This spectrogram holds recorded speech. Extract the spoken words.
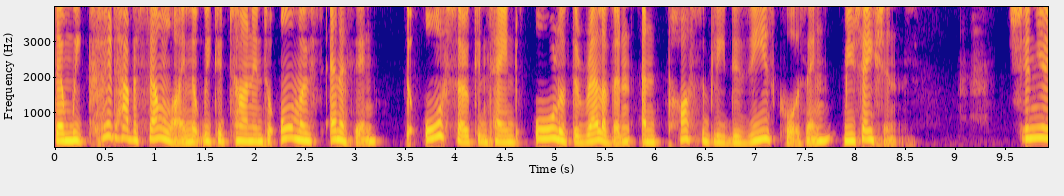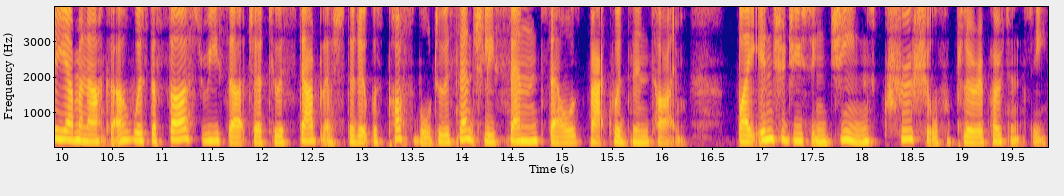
then we could have a cell line that we could turn into almost anything that also contained all of the relevant and possibly disease causing mutations. Shinya Yamanaka was the first researcher to establish that it was possible to essentially send cells backwards in time by introducing genes crucial for pluripotency.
